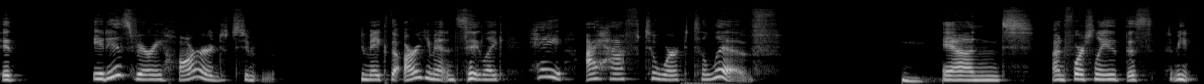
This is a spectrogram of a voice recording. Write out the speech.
it it is very hard to to make the argument and say like hey i have to work to live Mm. and unfortunately this i mean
